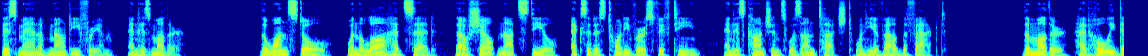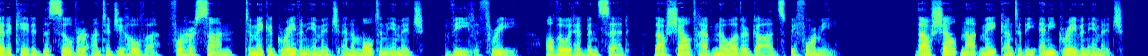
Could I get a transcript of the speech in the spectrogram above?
this man of Mount Ephraim, and his mother. The one stole, when the law had said, Thou shalt not steal, Exodus 20 verse 15, and his conscience was untouched when he avowed the fact. The mother had wholly dedicated the silver unto Jehovah, for her son, to make a graven image and a molten image, v. 3, although it had been said, Thou shalt have no other gods before me. Thou shalt not make unto thee any graven image,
